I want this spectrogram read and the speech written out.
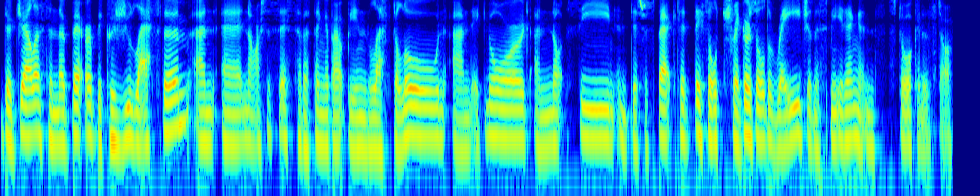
they're jealous and they're bitter because you left them. And uh, narcissists have a thing about being left alone and ignored and not seen and disrespected. This all triggers all the rage and the smearing and stalking and stuff.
